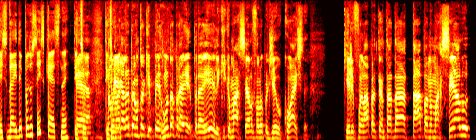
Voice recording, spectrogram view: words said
Isso daí depois você esquece, né? Tem É. que, tem que porque tomar... a galera perguntou aqui, pergunta pra ele, pra ele o que, que o Marcelo falou pro Diego Costa, que ele foi lá pra tentar dar tapa no Marcelo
